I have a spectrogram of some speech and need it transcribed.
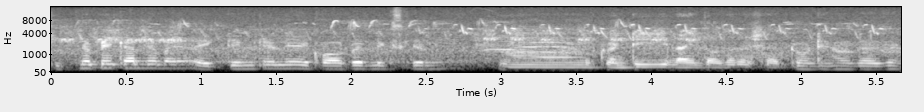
कितने पे करने भाई एक टीम के लिए कॉर्पोरेट लीग्स के लिए ट्वेंटी नाइन थाउज़ेंड शायद twenty nine thousand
